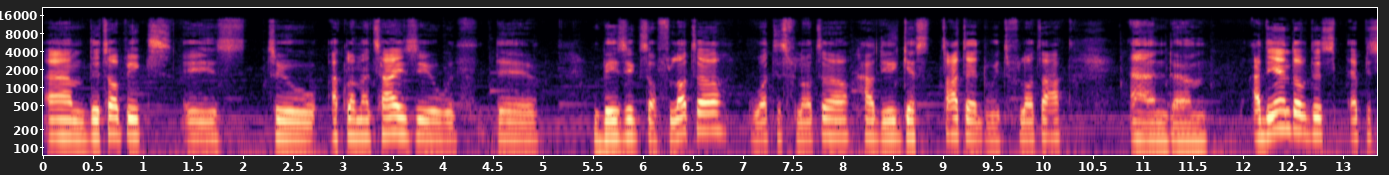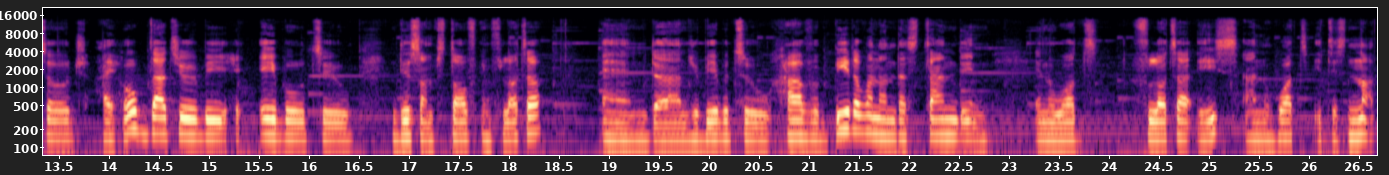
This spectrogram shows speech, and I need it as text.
Um, the topic is to acclimatize you with the basics of Flutter. What is Flutter? How do you get started with Flutter? And um, at the end of this episode, I hope that you'll be able to do some stuff in Flutter and uh, you'll be able to have a bit of an understanding in what Flutter is and what it is not.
